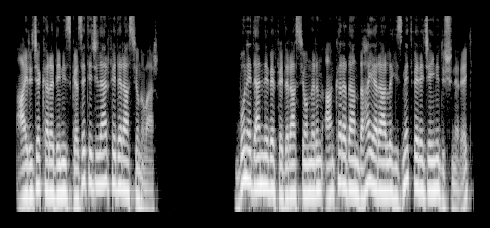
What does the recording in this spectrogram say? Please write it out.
Ayrıca Karadeniz Gazeteciler Federasyonu var. Bu nedenle ve federasyonların Ankara'dan daha yararlı hizmet vereceğini düşünerek,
